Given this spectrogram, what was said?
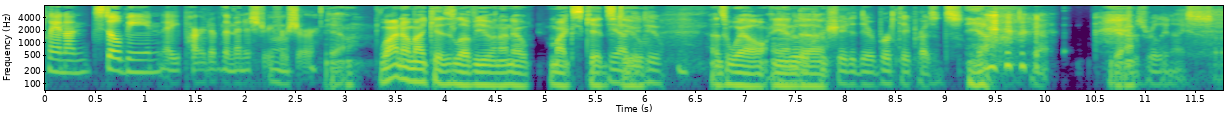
plan on still being a part of the ministry for Mm. sure. Yeah. Well, I know my kids love you, and I know Mike's kids Yeah, do, they do. as well. I And really uh, appreciated their birthday presents. yeah, Yeah, yeah. it was really nice. So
